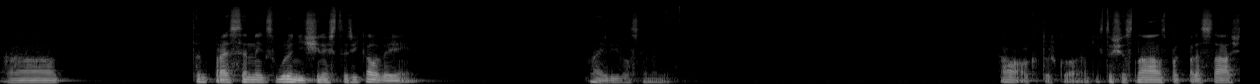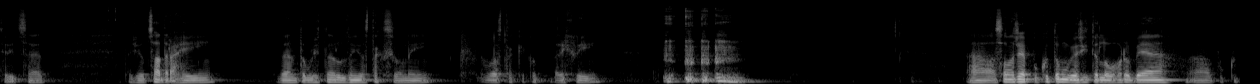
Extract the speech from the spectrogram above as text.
A ten price index bude nižší, než jste říkal vy. Ne, když vlastně není. Jo, jako trošku, nějakých 116, pak 50, 40 takže docela drahý, vzhledem tomu, že ten růst není zase tak silný, nebo zase tak jako rychlý. Samozřejmě pokud tomu věříte dlouhodobě, pokud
